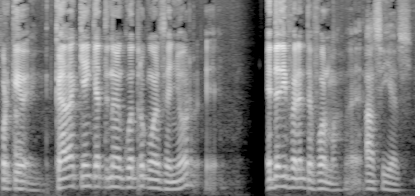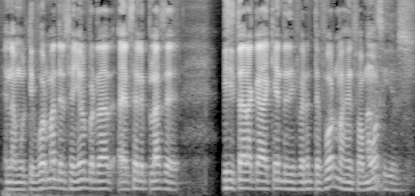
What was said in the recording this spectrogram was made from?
Porque cada quien que ha tenido un encuentro con el Señor eh, es de diferente forma. Eh, Así es. En la multiforma del Señor, ¿verdad? A Él se le place visitar a cada quien de diferentes formas en su amor. Así es.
